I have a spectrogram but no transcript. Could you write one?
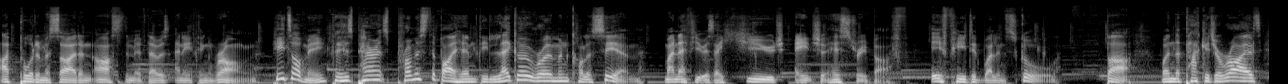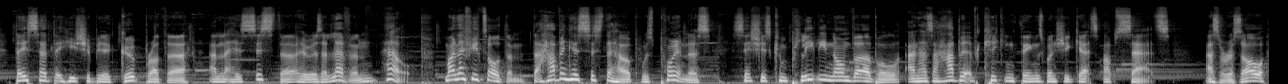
I pulled him aside and asked him if there was anything wrong. He told me that his parents promised to buy him the Lego Roman Colosseum. My nephew is a huge ancient history buff, if he did well in school. But when the package arrived, they said that he should be a good brother and let his sister, who is 11, help. My nephew told them that having his sister help was pointless since she's completely nonverbal and has a habit of kicking things when she gets upset. As a result,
